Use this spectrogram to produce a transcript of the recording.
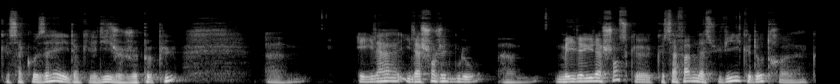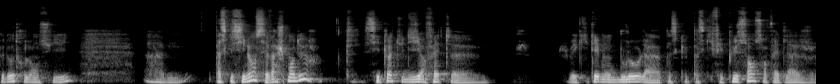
que ça causait. Et donc il a dit je je peux plus. Euh, et il a il a changé de boulot. Euh, mais il a eu la chance que, que sa femme l'a suivi que d'autres que d'autres l'ont suivi. Euh, parce que sinon c'est vachement dur. Si toi tu dis en fait je vais quitter mon boulot là parce que parce qu'il fait plus sens en fait là je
